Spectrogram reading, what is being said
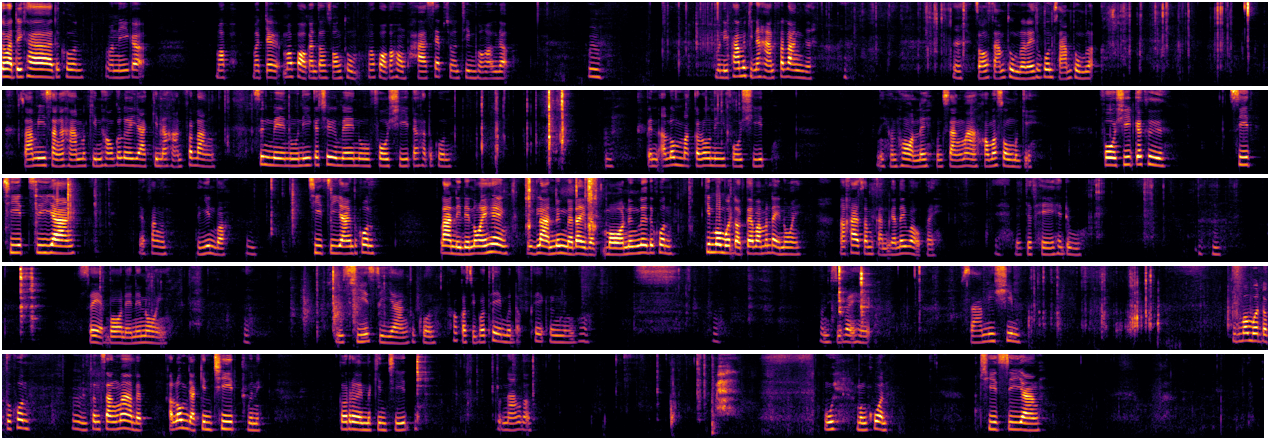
สวัสดีค่ะทุกคน วันนี้ก็มามาเจอมาพอกันตอนสองทุ่มมาพอกับห้องพาแซบชวนชิมของเราอีกแล้วอืมวันนี้พามากินอาหารฝรั่งจ้ะอะสองสามทุ่มแล้วได้ทุกคนสามทุ่มแล้วสามีสั่งอาหารมากินเขาก็เลยอยากกินอาหารฝรั่ง ซึ่งเมนูนี้ก็ชื่อเมนูโฟชีสนะคะทุกคน เป็นอารมณ์มักกะโรนีโฟชีสนี่หอนๆเลยเพิ่งสั่งมาเขามาส่งเมื่อกี้โฟชีสก็คือซีชีสซียางอย่าฟังได้ยินบ่ชีสซียางทุกคนร้านนี้ได้น้อยแห้งอีกร้านหนึงนะได้แบบหมอนึงเลยทุกคน กินบ่หมดดอกแต่ว่ามันได้น้อยราคาซ้ำกันกันได้เว้าไป เดี๋ยวจะเทให้ดู แสบบอได้น้อยๆอะมีชีสสี่อย่างทุกคนเท่ากับสิบเทมือดอกเทครึ่งหนึ่งพออะอันนี้สิไว้ให้สามีชิม กินบ่หมดดอกทุกคน อืมเพิ่นสั่งมาแบบอารมณ์อยากกินชีสมื้อนี้ก็เลยมากินชีสรดน้ำก่อน อุ้ยบางควรชีสสี่อย่าง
